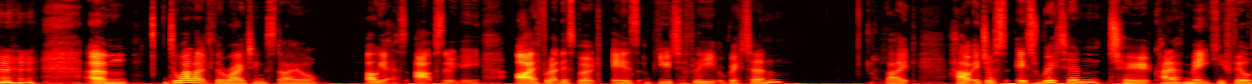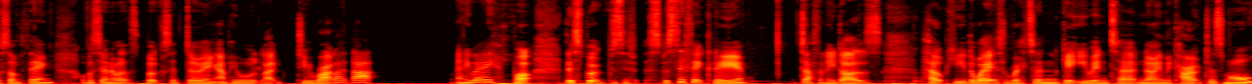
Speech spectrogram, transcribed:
um, do I like the writing style? Oh yes, absolutely. I feel like this book is beautifully written like how it just it's written to kind of make you feel something. Obviously i know what books are doing and people like do write like that anyway but this book specifically definitely does help you the way it's written get you into knowing the characters more.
